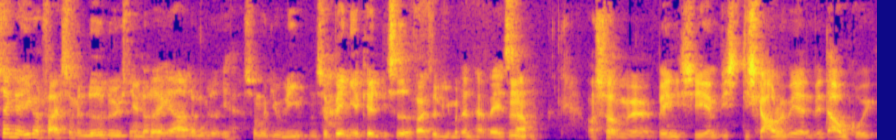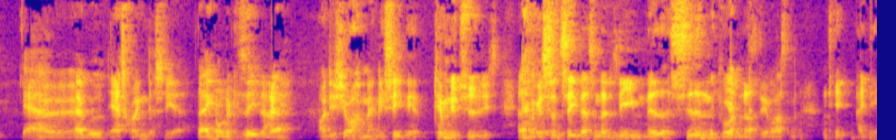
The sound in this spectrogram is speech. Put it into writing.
tænker Egon faktisk som en nødløsning, når der ikke er andre muligheder. Ja, så må de jo lime den. Så Benny og Kjeld, de sidder faktisk og limer den her vase sammen. Mm. Og som øh, Benny siger, at de, de skal aflevere den ved daggry. Ja, øh, herregud. Det er sgu ingen, der ser. Der er ikke nogen, der kan se det Nej. der. Og det er sjovt, at man kan se det temmelig tydeligt. Altså man kan sådan se, der er sådan en lim ned ad siden på den, og det var sådan, det, ej, det,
